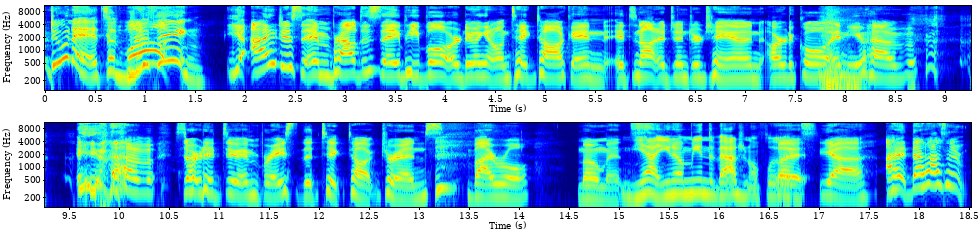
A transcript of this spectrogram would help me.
Are doing it. It's a Well, new thing. Yeah, I just am proud to say people are doing it on TikTok, and it's not a Ginger Chan article, and you have you have started to embrace the TikTok trends, viral moments. Yeah, you know me and the vaginal fluids. But yeah, I that hasn't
